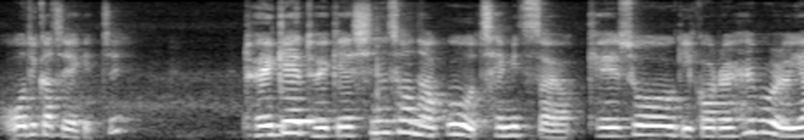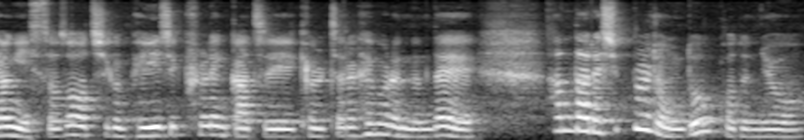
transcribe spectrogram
어디까지 얘기했지? 되게 되게 신선하고 재밌어요. 계속 이거를 해볼 의향이 있어서 지금 basic plan까지 결제를 해버렸는데 한 달에 10불 정도거든요.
